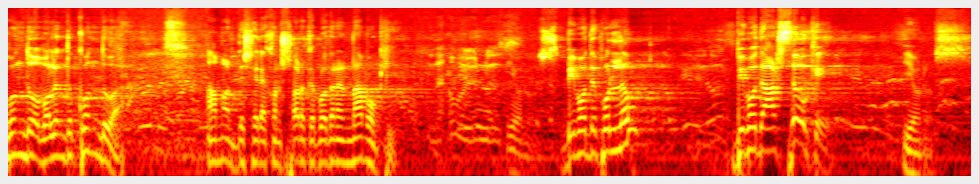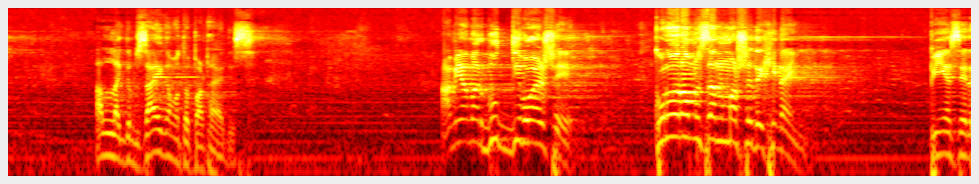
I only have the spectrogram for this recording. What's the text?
কোন দোয়া বলেন তো, কোন দোয়া? আমার দেশের এখন সরকার প্রধানের নামও কি? বিপদে পড়লেও? বিপদে আসছে ওকে ইউনুস। আল্লাহ একদম জায়গা মতো পাঠায় দিছে। আমি আমার বুদ্ধি বয়সে কোন রমজান মাসে দেখি নাই। পেঁয়াজের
